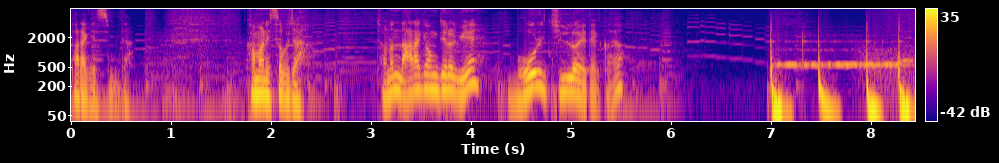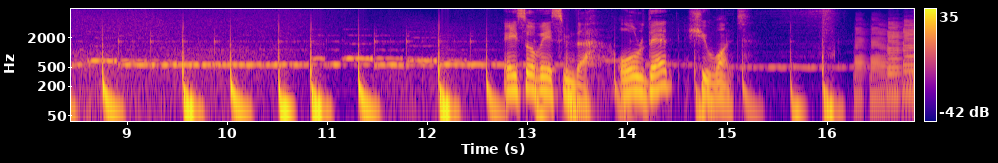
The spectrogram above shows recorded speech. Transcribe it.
바라겠습니다. 가만히 있어보자. 저는 나라 경제를 위해 뭘 질러야 될까요? Ace of Base입니다. All That She Wants. Thank you.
